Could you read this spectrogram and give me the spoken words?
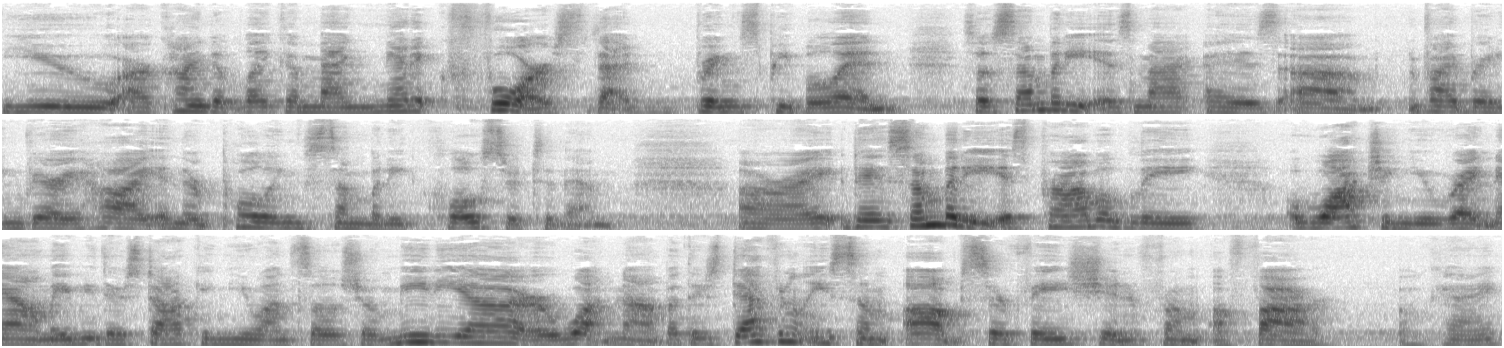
you are kind of like a magnetic force that brings people in. So somebody is is um, vibrating very high, and they're pulling somebody closer to them. All right, they, somebody is probably watching you right now. Maybe they're stalking you on social media or whatnot, but there's definitely some observation from afar. Okay,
